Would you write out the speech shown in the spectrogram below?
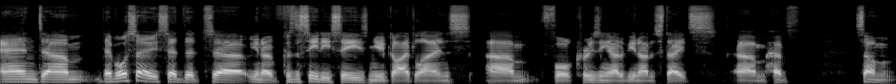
And um, they've also said that, uh, you know, because the CDC's new guidelines um, for cruising out of the United States um, have some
